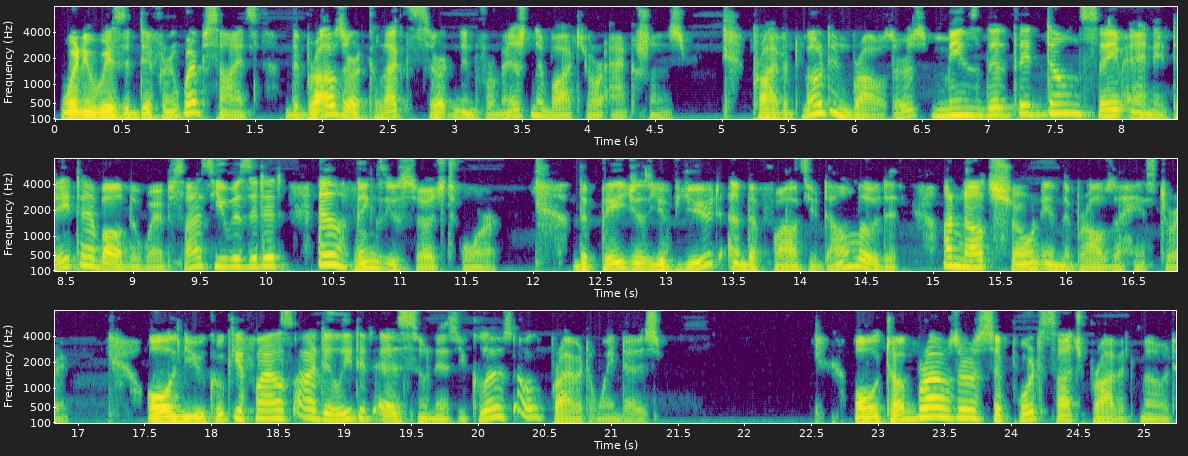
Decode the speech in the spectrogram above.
When you visit different websites, the browser collects certain information about your actions. Private mode in browsers means that they don't save any data about the websites you visited and things you searched for. The pages you viewed and the files you downloaded are not shown in the browser history. All new cookie files are deleted as soon as you close all private windows. All top browsers support such private mode,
